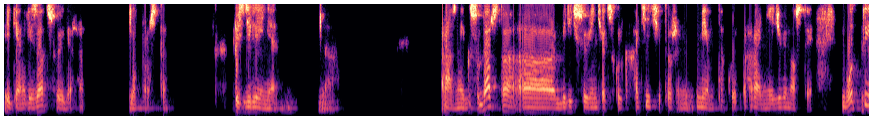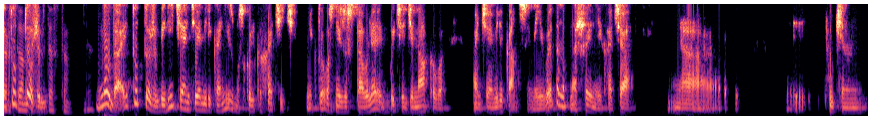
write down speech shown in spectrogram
регионализацию и даже ну, просто разделение да, разные государства, э, берите суверенитет сколько хотите, тоже мем такой про ранние 90-е. Вот Татарстан, и тут тоже, Татарстан, да. ну да, и тут тоже берите антиамериканизма сколько хотите. Никто вас не заставляет быть одинаково антиамериканцами. И в этом отношении, хотя э, Путин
